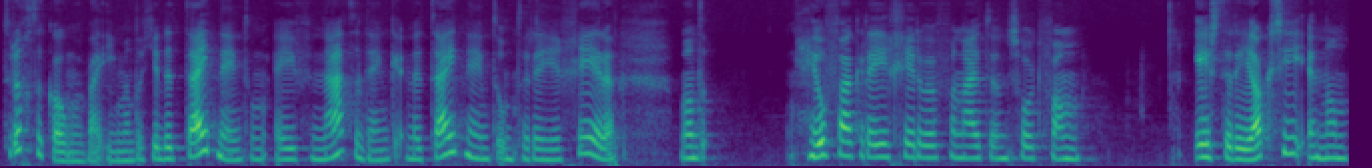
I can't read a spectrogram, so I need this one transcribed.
terug te komen bij iemand. Dat je de tijd neemt om even na te denken en de tijd neemt om te reageren. Want heel vaak reageren we vanuit een soort van eerste reactie. En dan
